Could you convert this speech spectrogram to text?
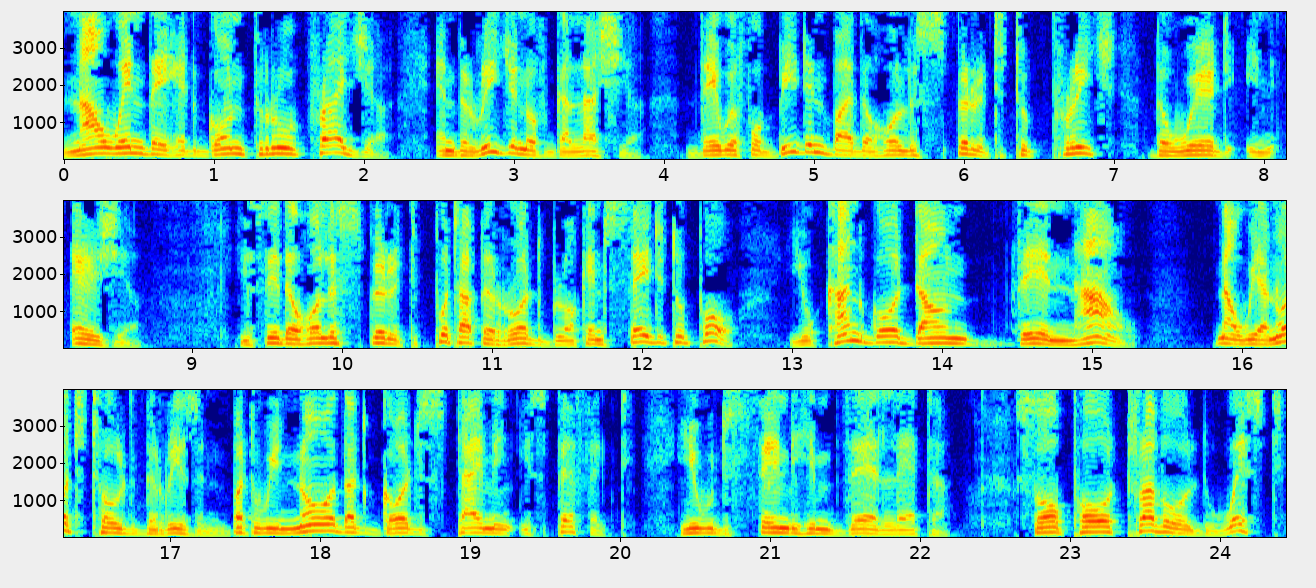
Now when they had gone through Phrygia and the region of Galatia, they were forbidden by the Holy Spirit to preach the word in Asia. You see, the Holy Spirit put up a roadblock and said to Paul, you can't go down there now. Now we are not told the reason, but we know that God's timing is perfect. He would send him there later. So Paul traveled west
